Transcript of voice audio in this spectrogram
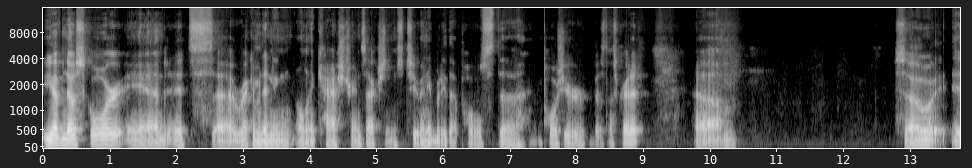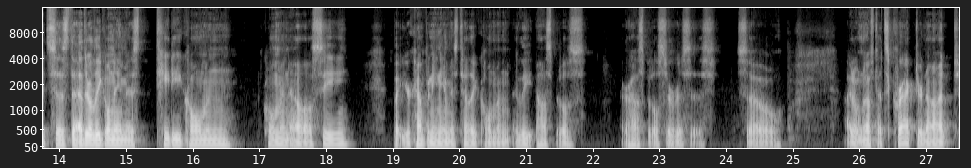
you have no score and it's uh, recommending only cash transactions to anybody that pulls the pulls your business credit um, so it says the other legal name is td coleman coleman llc but your company name is Tally Coleman Elite Hospitals or Hospital Services. So I don't know if that's correct or not.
